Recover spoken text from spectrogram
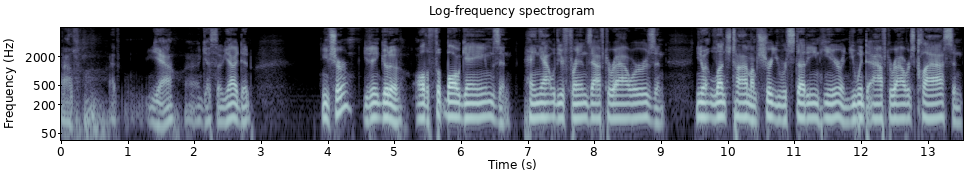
I, I, yeah, I guess so. Yeah, I did. You sure? You didn't go to all the football games and hang out with your friends after hours and you know, at lunchtime, I'm sure you were studying here and you went to after hours class and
